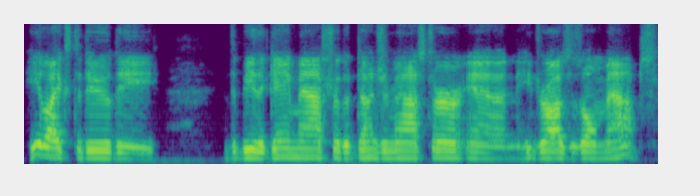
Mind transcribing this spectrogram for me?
he likes to do the to be the game master, the dungeon master, and he draws his own maps.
